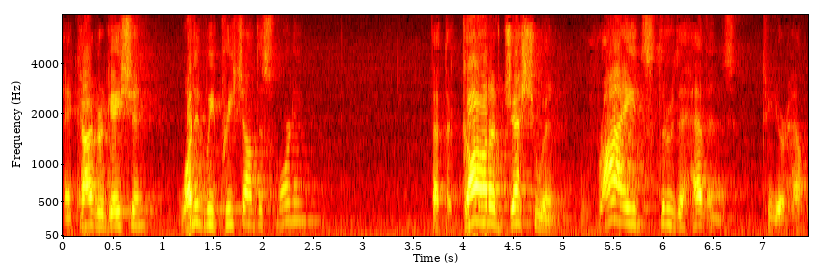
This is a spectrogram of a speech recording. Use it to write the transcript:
And congregation, what did we preach on this morning? That the God of Jeshurun rides through the heavens to your help.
